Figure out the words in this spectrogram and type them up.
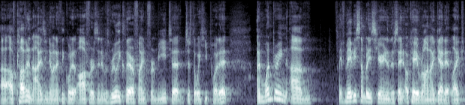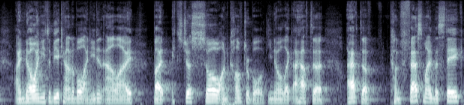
uh, of covenant eyes you know and i think what it offers and it was really clarifying for me to just the way he put it. I'm wondering um, if maybe somebody's hearing and they're saying okay ron i get it. Like i know i need to be accountable. I need an ally but it's just so uncomfortable you know? Like i have to i have to confess my mistake.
